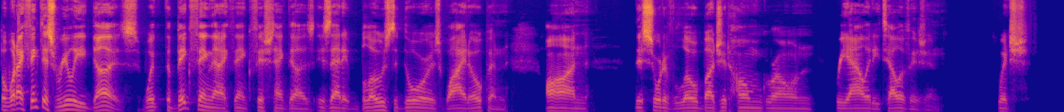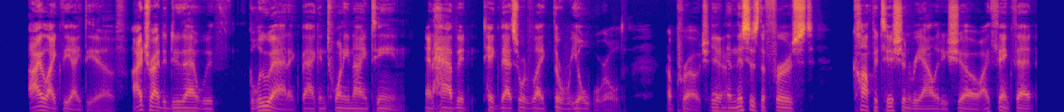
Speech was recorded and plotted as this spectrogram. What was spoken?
But what I think this really does, what the big thing that I think Fish Tank does is that it blows the doors wide open on this sort of low budget, homegrown reality television, which I like the idea of. I tried to do that with Glue Addict back in 2019 and have it take that sort of like the real world approach. Yeah. And, and this is the first competition reality show I think that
